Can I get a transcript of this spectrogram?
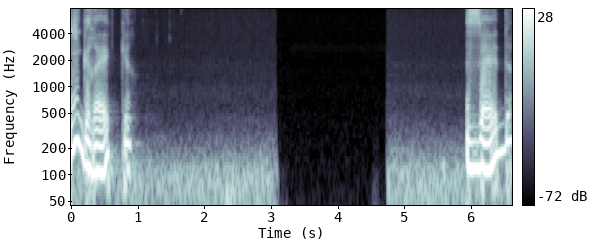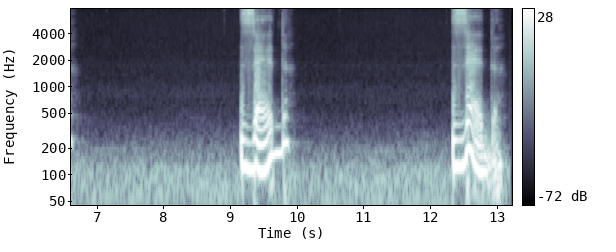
Y Z Z Z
